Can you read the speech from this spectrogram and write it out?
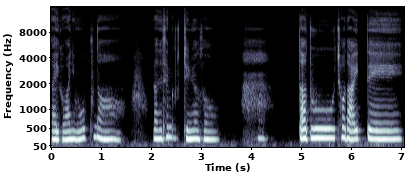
나이가 많이 먹었구나 라는 생각도 들면서 나도 저 나이 때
